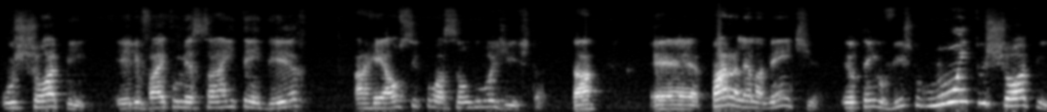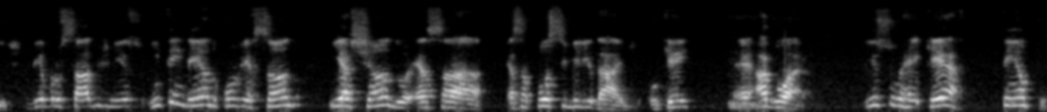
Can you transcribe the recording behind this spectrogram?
o shopping ele vai começar a entender a real situação do lojista, tá? É, paralelamente, eu tenho visto muitos shoppings debruçados nisso, entendendo, conversando e achando essa, essa possibilidade, ok? É, agora, isso requer tempo.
